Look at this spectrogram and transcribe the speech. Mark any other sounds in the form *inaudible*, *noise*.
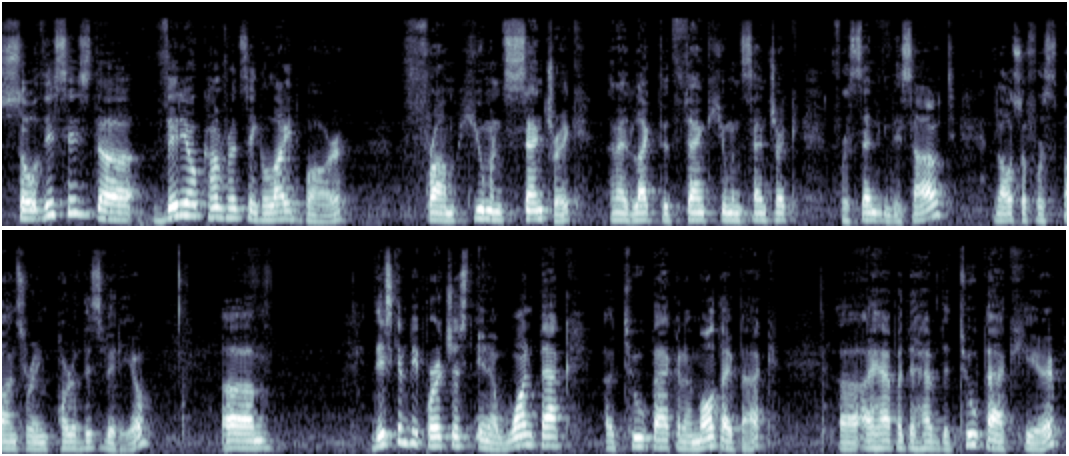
So this is the video conferencing light bar from HumanCentric, and I'd like to thank HumanCentric for sending this out and also for sponsoring part of this video. Um, this can be purchased in a one pack, a two pack, and a multi pack. Uh, I happen to have the two pack here,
